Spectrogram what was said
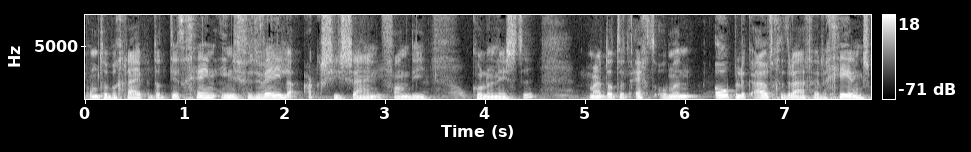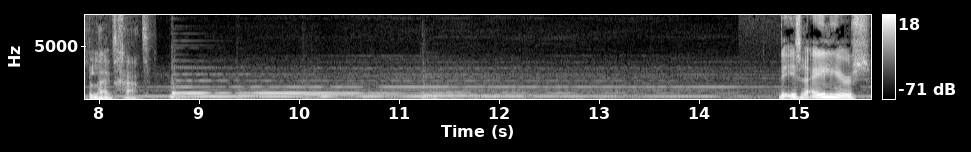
om te begrijpen dat dit geen individuele acties zijn van die kolonisten, maar dat het echt om een openlijk uitgedragen regeringsbeleid gaat. De Israëliërs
